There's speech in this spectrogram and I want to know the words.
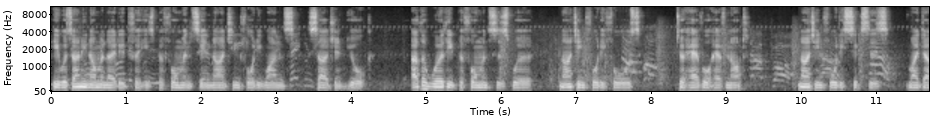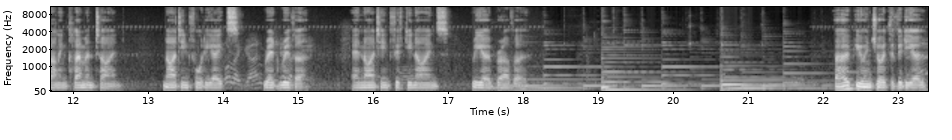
He was only nominated for his performance in 1941's Sergeant York. Other worthy performances were 1944's To Have or Have Not, 1946's My Darling Clementine, 1948's Red River, and 1959's Rio Bravo. I hope you enjoyed the video.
